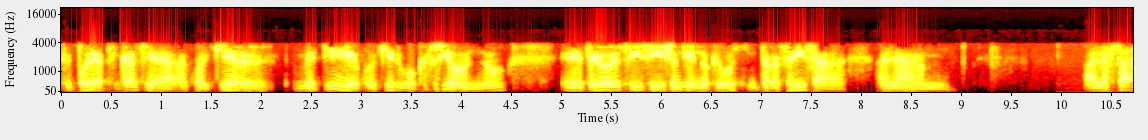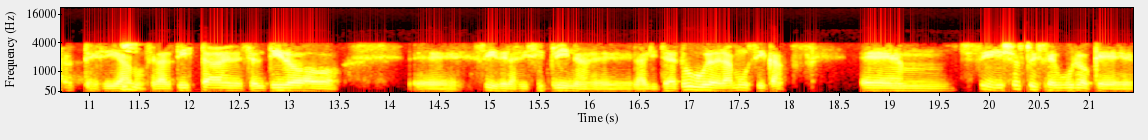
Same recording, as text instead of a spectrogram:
que puede aplicarse a, cualquier métier o cualquier vocación, ¿no? Eh, pero sí, sí, yo entiendo que vos te referís a, a la a las artes, digamos, el artista en el sentido, eh, sí, de las disciplinas, de la literatura, de la música. Eh, sí, yo estoy seguro que,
